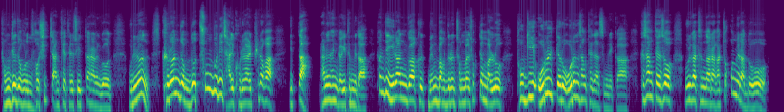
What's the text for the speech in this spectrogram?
경제적으로도 더 쉽지 않게 될 수 있다는 것, 우리는 그런 점도 충분히 잘 고려할 필요가 있다 라는 생각이 듭니다. 현재 이란과 그 맹방들은 정말 속된 말로 독이 오를 대로 오른 상태지 않습니까? 그 상태에서 우리 같은 나라가 조금이라도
